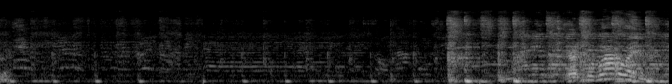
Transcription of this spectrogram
Сочи. Закувалаем.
